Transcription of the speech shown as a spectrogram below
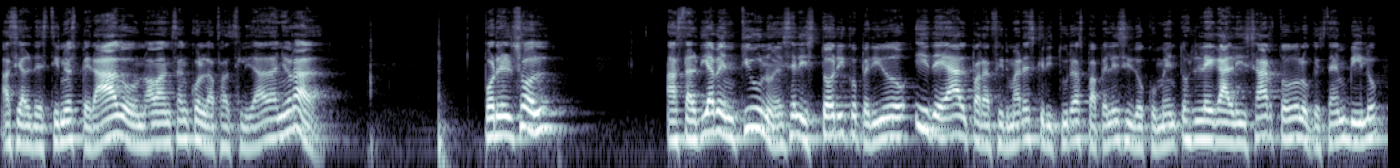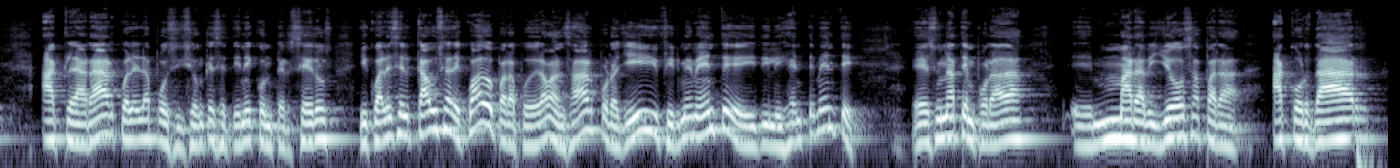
hacia el destino esperado o no avanzan con la facilidad añorada. Por el Sol, hasta el día 21 es el histórico periodo ideal para firmar escrituras, papeles y documentos, legalizar todo lo que está en vilo, aclarar cuál es la posición que se tiene con terceros y cuál es el cauce adecuado para poder avanzar por allí firmemente y diligentemente. Es una temporada eh, maravillosa para acordar,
